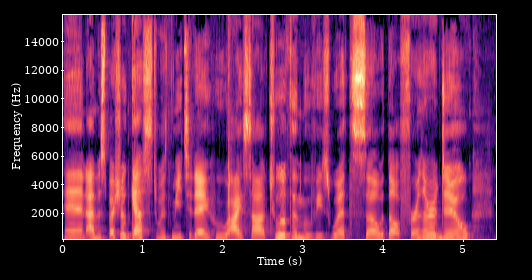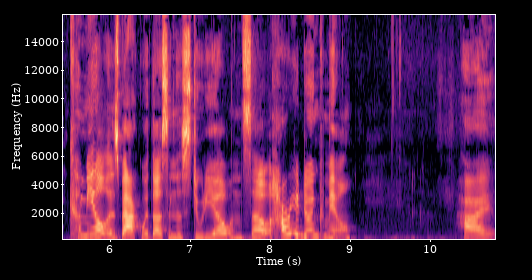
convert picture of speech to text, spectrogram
And I have a special guest with me today who I saw two of the movies with. So without further ado, Camille is back with us in the studio. And so, how are you doing, Camille? Hi,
